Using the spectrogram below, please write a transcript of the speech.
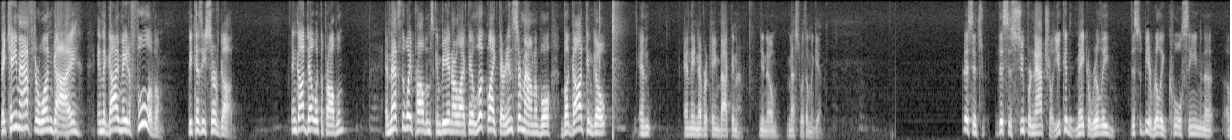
They came after one guy, and the guy made a fool of him because he served God. And God dealt with the problem. And that's the way problems can be in our life. They look like they're insurmountable, but God can go and and they never came back and, you know, messed with them again. Notice it's this is supernatural. You could make a really this would be a really cool scene in a, a,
